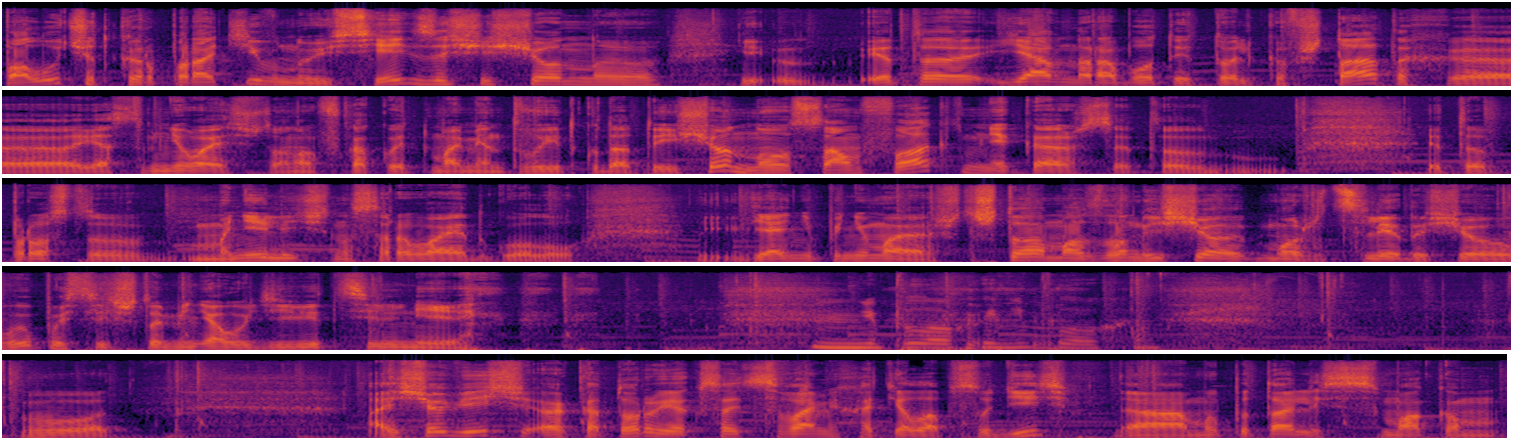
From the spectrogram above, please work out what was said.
получат корпоративную сеть защищенную. И, э, Это явно работает только в Штатах. э, Я сомневаюсь, что оно в какой-то момент выйдет куда-то еще, но сам факт, мне кажется, это, это просто мне лично срывает голову. Я не понимаю, что, Amazon еще может следующего выпустить, что меня удивит сильнее. Неплохо, неплохо. Вот. А еще вещь, э, которую я, кстати, с вами хотел обсудить. А, Мы пытались с Маком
